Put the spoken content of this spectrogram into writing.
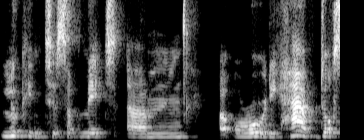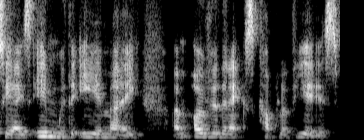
looking to submit um, or already have dossiers in with the EMA um, over the next couple of years.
